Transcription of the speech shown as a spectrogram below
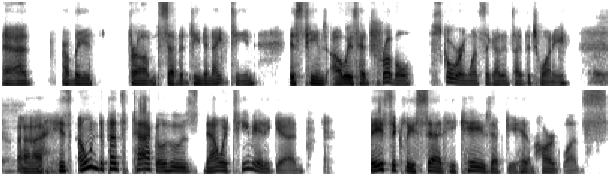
uh probably from 17 to 19, his teams always had trouble scoring once they got inside the 20. Oh yeah. Uh, his own defensive tackle, who's now a teammate again, basically said he caves after you hit him hard once.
